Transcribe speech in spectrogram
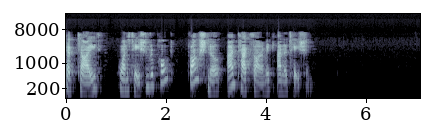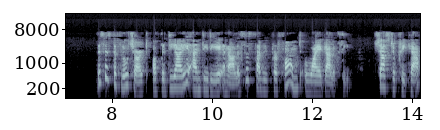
peptide quantitation report, functional and taxonomic annotation. This is the flowchart of the DIA and DDA analysis that we performed via Galaxy. Just to recap,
